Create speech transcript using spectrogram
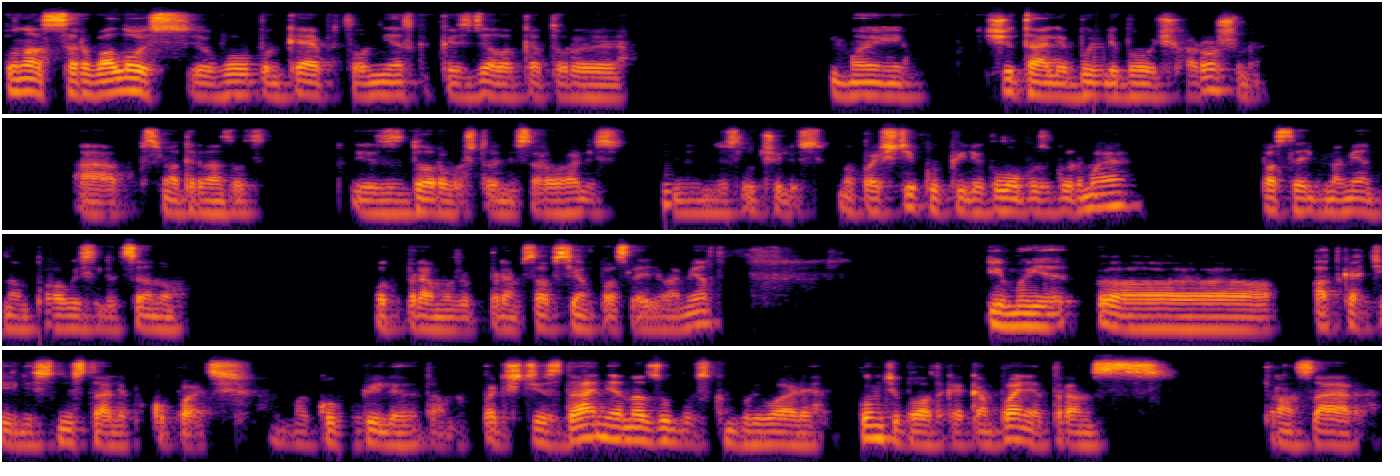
У нас сорвалось в Open Capital несколько сделок, которые мы считали были бы очень хорошими. А посмотря назад, и здорово, что они сорвались, не случились. Мы почти купили Глобус Гурме. В последний момент нам повысили цену вот прям уже прям совсем в последний момент. И мы э, откатились, не стали покупать. Мы купили там почти здание на Зубовском бульваре. Помните, была такая компания Транс, Трансаэро?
